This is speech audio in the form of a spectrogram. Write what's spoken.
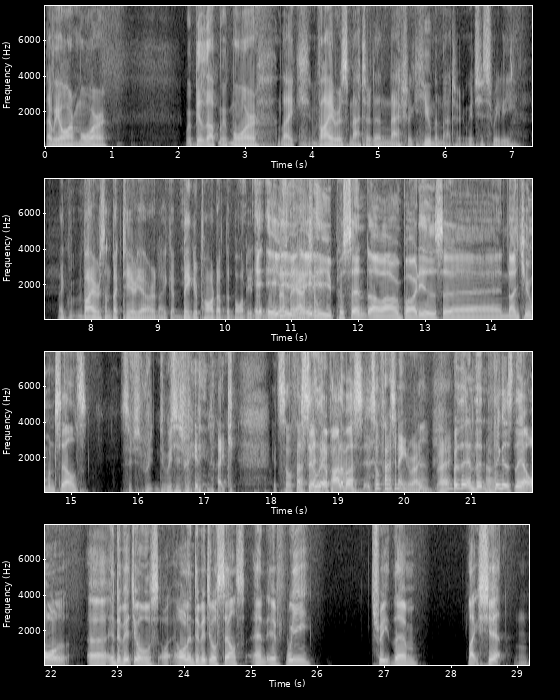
that we are more. We build up with more like virus matter than actually human matter, which is really like virus and bacteria are like a bigger part of the body than, than 80 the actual. percent of our body is uh, non-human cells So which is really like it's so and still fascinating. they're part of us It's so fascinating, right? Right? But the, and the Uh, thing is, they are all uh, individuals, all individual cells. And if we treat them like shit, Mm.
